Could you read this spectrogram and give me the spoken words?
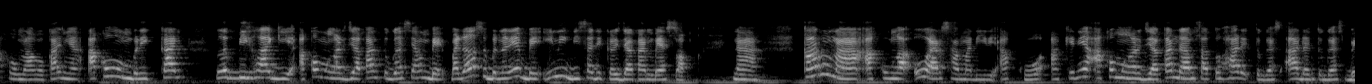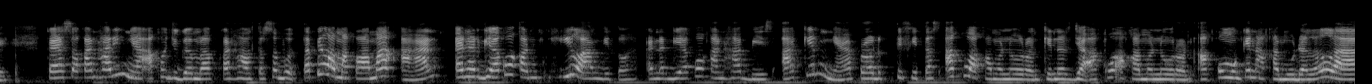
aku melakukannya, aku memberikan lebih lagi. Aku mengerjakan tugas yang B. Padahal sebenarnya B ini bisa dikerjakan besok. Nah, karena aku nggak aware sama diri aku, akhirnya aku mengerjakan dalam satu hari tugas A dan tugas B. Keesokan harinya aku juga melakukan hal tersebut, tapi lama-kelamaan energi aku akan hilang gitu, energi aku akan habis. Akhirnya produktivitas aku akan menurun, kinerja aku akan menurun. Aku mungkin akan mudah lelah,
